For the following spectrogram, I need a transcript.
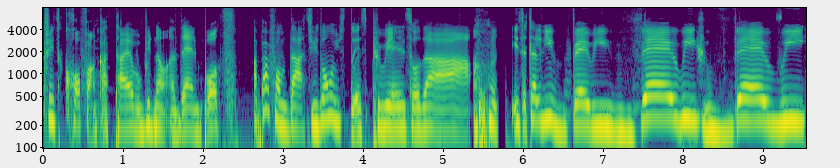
treat cough and catarrh every now and then, but apart from that, you don't used to experience all that. it's actually very, very, very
